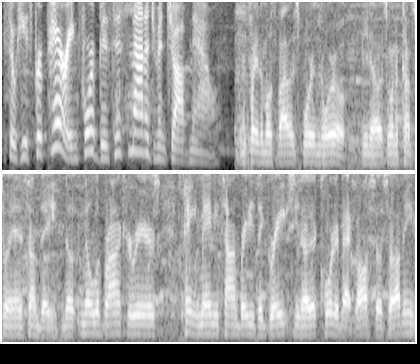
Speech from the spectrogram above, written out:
so he's preparing for a business management job now. We play the most violent sport in the world. You know, it's going to come to an end someday. No, no LeBron careers, Peyton Manning, Tom Brady, the greats. You know, they're quarterbacks also. So I mean,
